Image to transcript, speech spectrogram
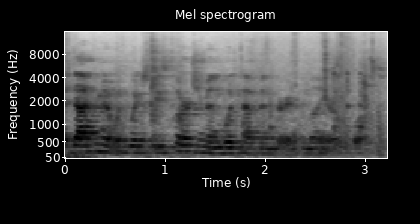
A document with which these clergymen would have been very familiar, of course.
